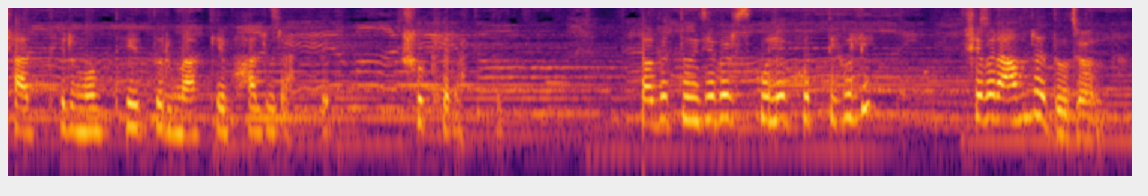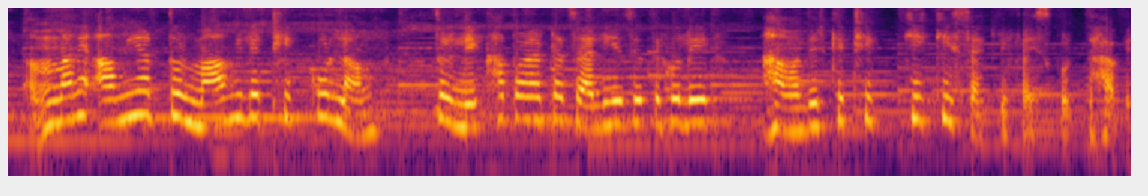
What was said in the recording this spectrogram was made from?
সাধ্যের মধ্যে তোর মাকে ভালো রাখতে, সুখে রাখতে। তবে তুই যেবার স্কুলে ভর্তি হলি, সেবার আমরা দুজন মানে আমি আর তোর মা মিলে ঠিক করলাম, তোর লেখাপড়াটা চালিয়ে যেতে হলে আমাদেরকে ঠিক কি কি স্যাক্রিফাইস করতে হবে?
